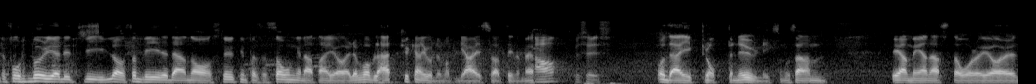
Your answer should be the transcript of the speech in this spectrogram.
Så folk började tvivla och så blir det den avslutning på säsongen att han gör. Det var väl hattrick han gjorde mot Gais till och med. Ja, precis. Och där gick proppen ur liksom. Och sen är han med nästa år och gör...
